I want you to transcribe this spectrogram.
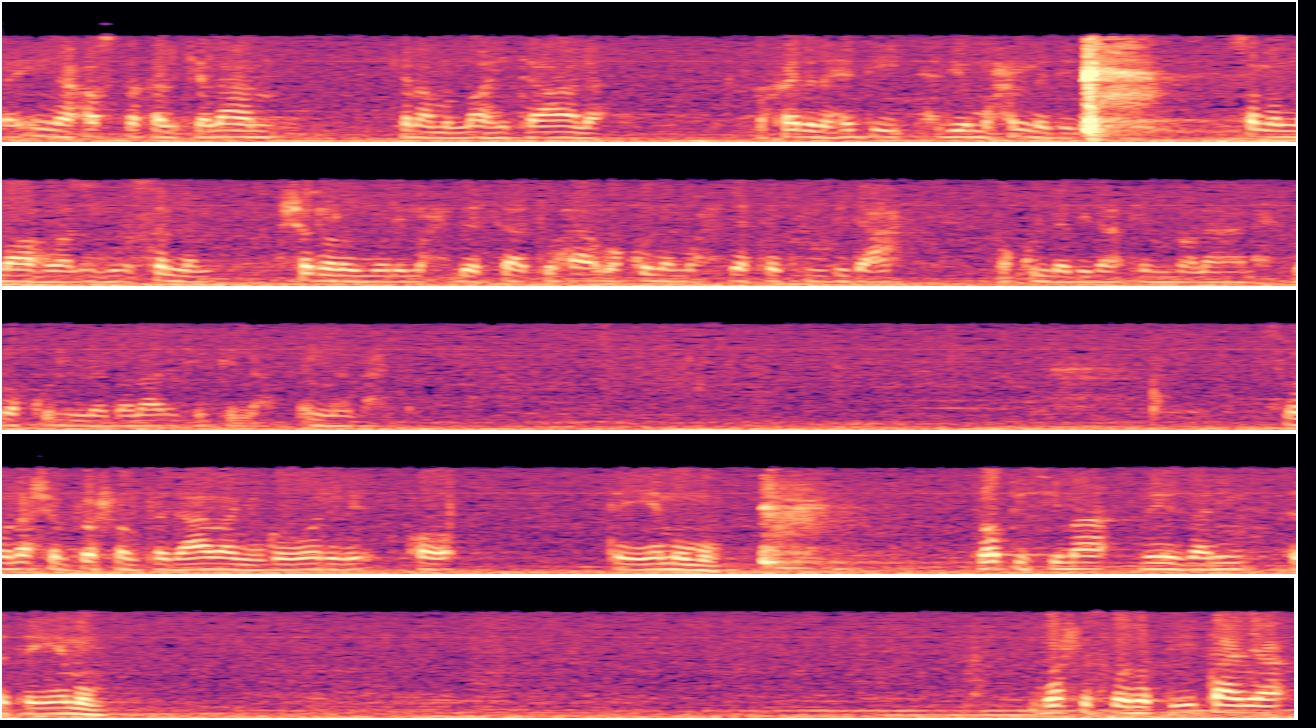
فإن أصدق الكلام كلام الله تعالى. وخير الهدي هدي محمد صلى الله عليه وسلم. شر الأمور محدثاتها وكل محدثة بدعة وكل بدعة ضلالة وكل ضلالة في الله أما بعد. U našem prošlom predavanju govorili o tejemumu propisima vezanim za tejemum došli smo do pitanja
